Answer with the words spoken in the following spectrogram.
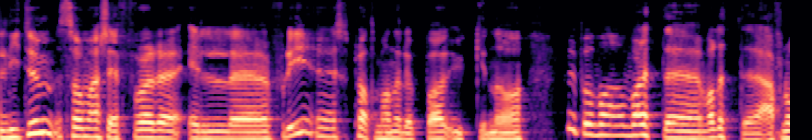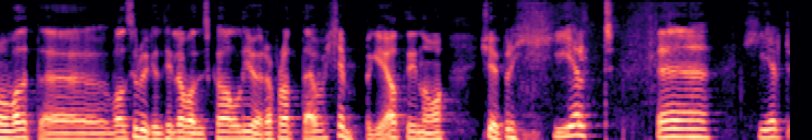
Lithium, som er sjef for elfly. Jeg skal prate med han i løpet av uken og lurer på hva, hva, dette, hva dette er for noe, hva, dette, hva de skal bruke det til, og hva de skal gjøre. For det er jo kjempegøy at de nå kjøper helt eh, Helt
